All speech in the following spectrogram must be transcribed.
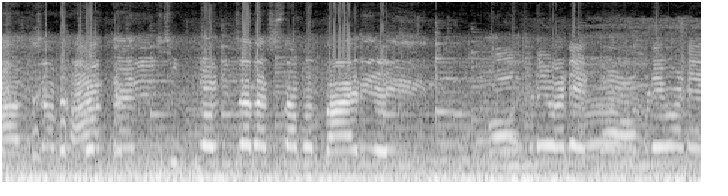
आमचा भात आणि सुकवडीचा रस्ता पण बाहेर येईल. कोंबडे वडे कोंबडे वडे.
